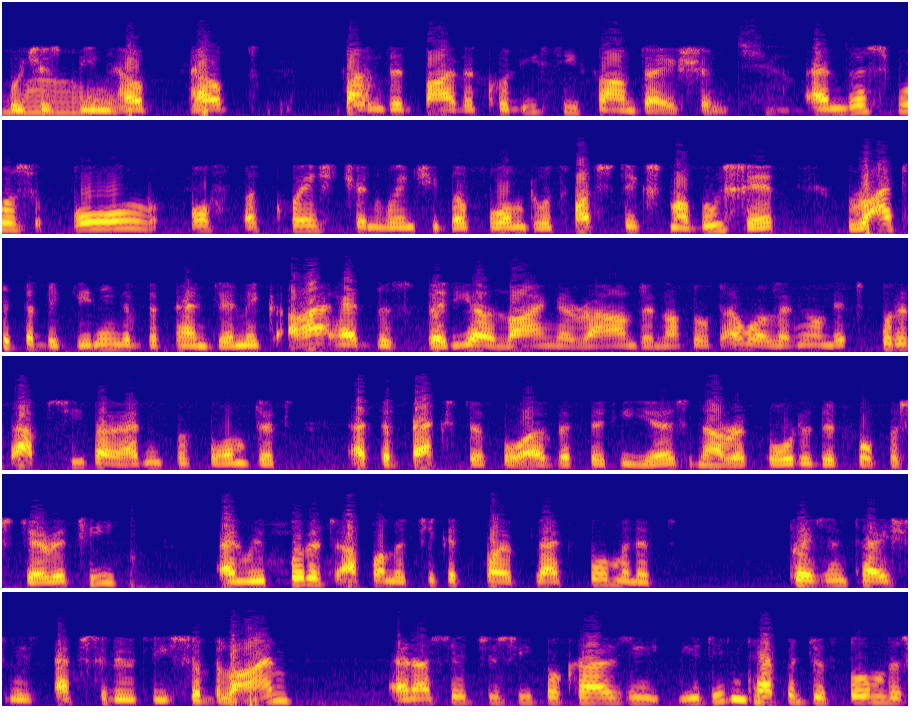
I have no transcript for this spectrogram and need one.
which wow. has been helped helped funded by the Kolisi Foundation. Sure. And this was all of a question when she performed with Hot Stix Mabuse. Right at the beginning of the pandemic, I had this video lying around and I thought, oh, well, let's put it up. Sipho hadn't performed it at the Baxter for over 30 years and I recorded it for posterity. And we put it up on the Ticket Pro platform and it's presentation is absolutely sublime. And I said to Siphokazi, you didn't happen to film this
